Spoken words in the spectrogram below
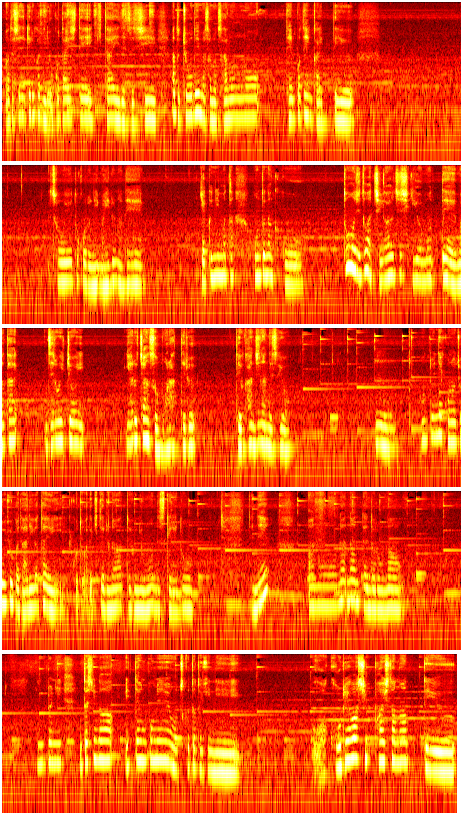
私できる限りお答えしていきたいですしあとちょうど今そのサロンの店舗展開っていうそういうところに今いるので逆にまた本当なんかこう当時とは違う知識を持ってまた01をやるチャンスをもらってるっていう感じなんですよ。うん。本当にねこの状況下でありがたいことができてるなっていうふうに思うんですけれど。でねあのななて言うんだろうな。本当に私が1店舗目を作った時にうわこれは失敗したなっていう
